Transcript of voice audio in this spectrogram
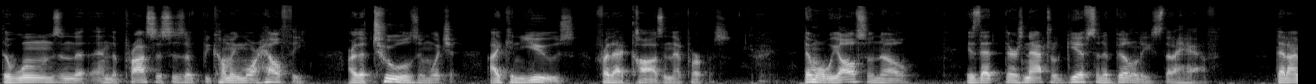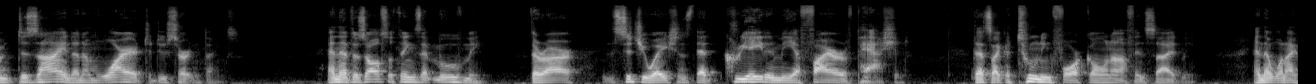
the wounds and the and the processes of becoming more healthy are the tools in which I can use for that cause and that purpose. Then what we also know is that there's natural gifts and abilities that I have, that I'm designed and I'm wired to do certain things. and that there's also things that move me. There are situations that create in me a fire of passion. That's like a tuning fork going off inside me. And that when I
